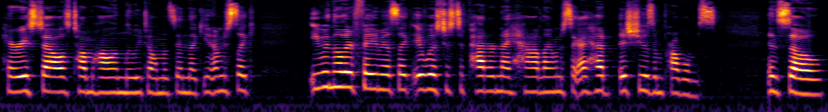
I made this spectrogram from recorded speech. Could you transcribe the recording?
Harry Styles, Tom Holland, Louis Tomlinson. Like, you know, I'm just like, even though they're famous, like, it was just a pattern I had. Like, I'm just like, I had issues and problems. And so,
